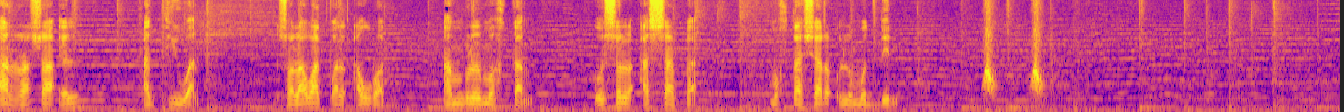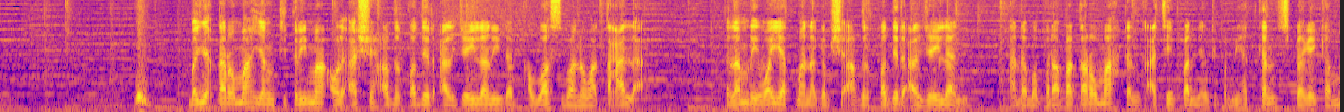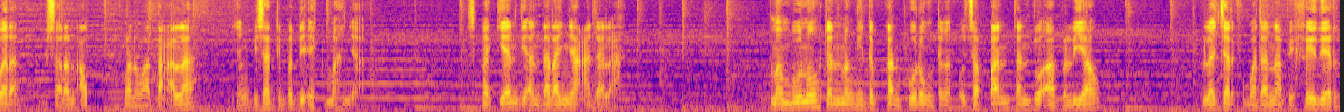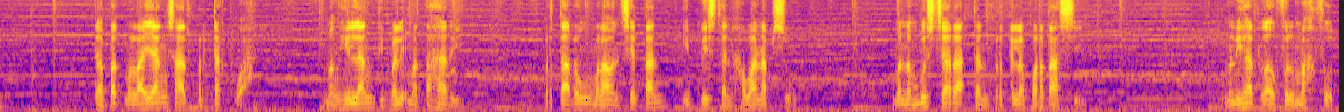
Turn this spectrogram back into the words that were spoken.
Ar-Rasail Ad-Diwan Salawat wal Aurat Amrul Muhkam Usul As-Saba Mukhtasar Ulumuddin Banyak karomah yang diterima oleh Syekh Abdul Qadir Al-Jailani dan Allah Subhanahu wa taala. Dalam riwayat Manaqib Syekh Abdul Qadir Al-Jailani, ada beberapa karomah dan keajaiban yang diperlihatkan sebagai gambaran kebesaran Allah Subhanahu wa taala yang bisa dipetik hikmahnya. Sebagian di antaranya adalah membunuh dan menghidupkan burung dengan ucapan dan doa beliau, belajar kepada Nabi Khidir, dapat melayang saat berdakwah, menghilang di balik matahari, bertarung melawan setan, iblis dan hawa nafsu, menembus jarak dan berteleportasi, melihat lauful mahfud,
